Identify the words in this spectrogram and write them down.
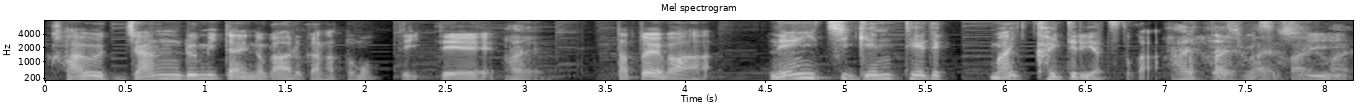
買うジャンルみたいのがあるかなと思っていて、はい。例えば、年一限定で毎回出るやつとかあはい。ったりしますしはい、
